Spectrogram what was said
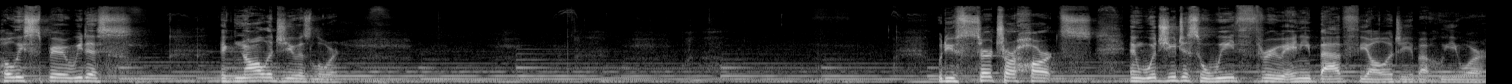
Holy Spirit, we just acknowledge you as Lord. Would you search our hearts and would you just weed through any bad theology about who you are?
